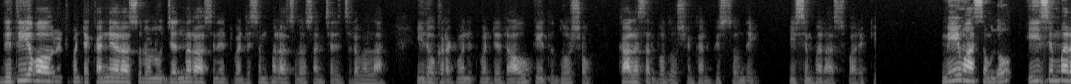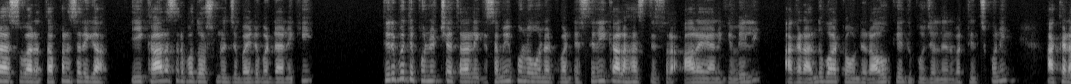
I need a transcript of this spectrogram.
ద్వితీయ భావం కన్యారాశులను కన్యా జన్మరాశి సింహరాశిలో సంచరించడం వల్ల ఇది ఒక రకమైనటువంటి రాహుకేతు దోషం కాలసర్ప దోషం కనిపిస్తుంది ఈ సింహరాశి వారికి. మే మాసంలో ఈ సింహరాశి వారు తప్పనిసరిగా ఈ కాలసర్ప దోషం నుంచి బయటపడడానికి తిరుపతి పుణ్యక్షేత్రానికి సమీపంలో ఉన్నటువంటి శ్రీకాళహస్తీశ్వర ఆలయానికి వెళ్ళి అక్కడ అందుబాటులో ఉండే రావుకేతు పూజలు నిర్వర్తించుకొని అక్కడ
